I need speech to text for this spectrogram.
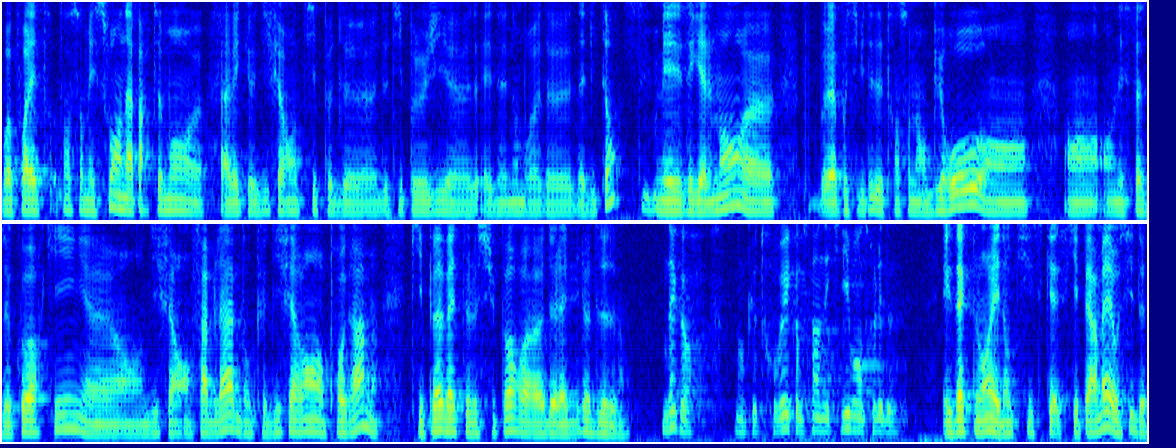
on va pouvoir les transformer soit en appartements euh, avec différents types de, typologies euh, et de nombre d'habitants, mhm. mais également la possibilité de transformer en bureau, en, en, espace de coworking, en, différents, en Fab Lab, donc différents programmes qui peuvent être le support de la ville de demain. D'accord. Donc trouver comme ça un équilibre entre les deux. Exactement, et donc ce qui permet aussi de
